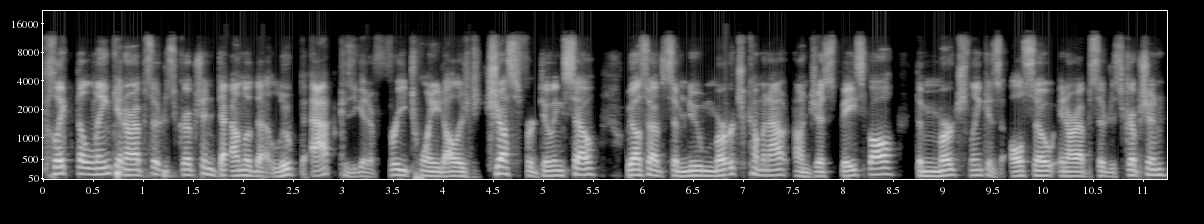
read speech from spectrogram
Click the link in our episode description, download that Loupe app because you get a free $20 just for doing so. We also have some new merch coming out on Just Baseball. The merch link is also in our episode description.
